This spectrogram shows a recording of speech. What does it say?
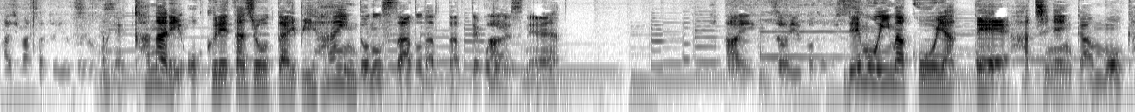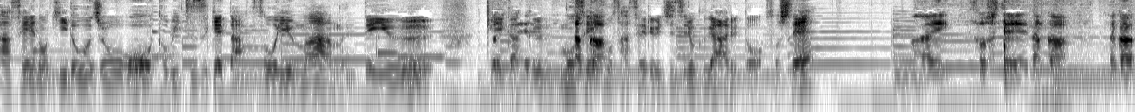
始まったということです。これね、かなり遅れた状態、ビハインドのスタートだったってことですね。はい、そういうことです。でも今こうやって8年間も火星の軌道上を飛び続けた、そういうマームっていう計画も成功させる実力があると。そして、はい。そして、なんか、なんか、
